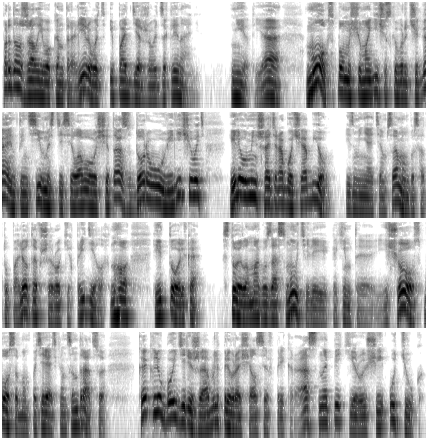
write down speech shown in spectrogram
продолжал его контролировать и поддерживать заклинание. Нет, я мог с помощью магического рычага интенсивности силового щита здорово увеличивать или уменьшать рабочий объем, изменяя тем самым высоту полета в широких пределах. Но и только. Стоило магу заснуть или каким-то еще способом потерять концентрацию, как любой дирижабль превращался в прекрасно пикирующий утюг.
